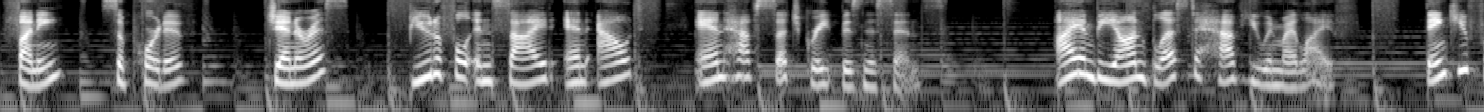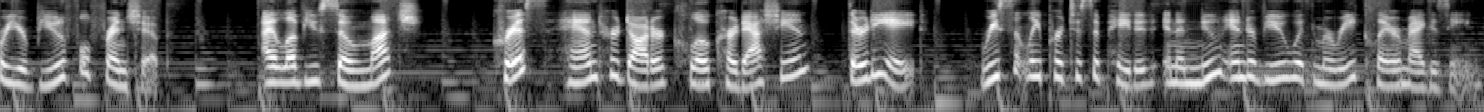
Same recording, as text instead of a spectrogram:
funny, supportive, generous, beautiful inside and out, and have such great business sense. I am beyond blessed to have you in my life. Thank you for your beautiful friendship. I love you so much. Kris and her daughter Khloe Kardashian, 38, recently participated in a new interview with Marie Claire magazine.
